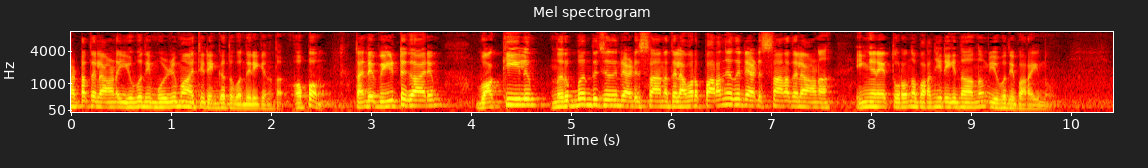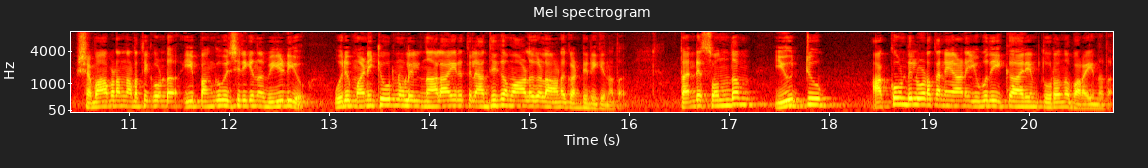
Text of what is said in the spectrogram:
ഘട്ടത്തിലാണ് യുവതി മൊഴിമാറ്റി രംഗത്ത് വന്നിരിക്കുന്നത്. ഒപ്പം തന്റെ വീട്ടുകാരും വക്കീലും നിർബന്ധിച്ചതിന്റെ അടിസ്ഥാനത്തിൽ അവർ പറഞ്ഞതിന്റെ അടിസ്ഥാനത്തിലാണ് ഇങ്ങനെ തുറന്നു പറഞ്ഞിരിക്കുന്നതെന്നും യുവതി പറയുന്നു. ക്ഷമാപണം നടത്തിക്കൊണ്ട് ഈ പങ്കുവച്ചിരിക്കുന്ന വീഡിയോ ഒരു മണിക്കൂറിനുള്ളിൽ നാലായിരത്തിലധികം ആളുകളാണ് കണ്ടിരിക്കുന്നത്. തന്റെ സ്വന്തം യൂട്യൂബ് അക്കൗണ്ടിലൂടെ തന്നെയാണ് യുവതി ഇക്കാര്യം തുറന്നു പറയുന്നത്.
